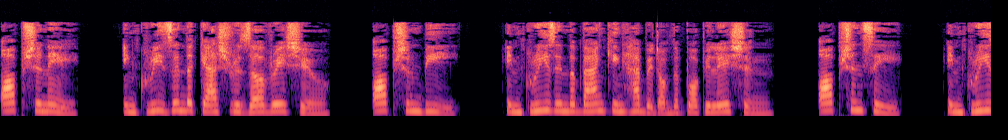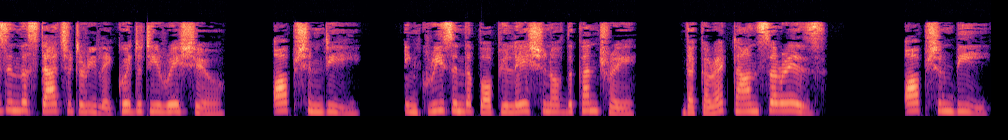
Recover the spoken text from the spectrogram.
Option A. Increase in the cash reserve ratio. Option B Increase in the banking habit of the population. Option C. Increase in the statutory liquidity ratio. Option D. Increase in the population of the country. The correct answer is Option B.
